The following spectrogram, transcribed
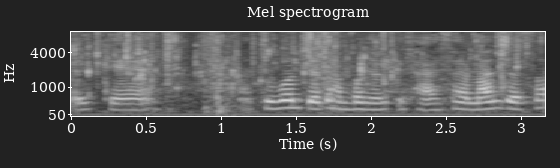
이렇게 두 번째도 한번 이렇게 살살 만져서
